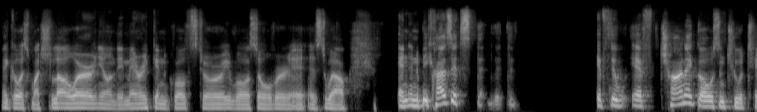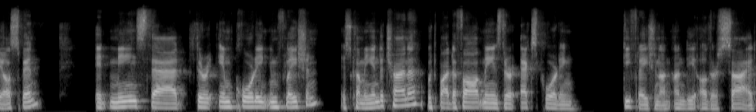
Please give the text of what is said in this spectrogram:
It goes much lower. You know, the American growth story rolls over as well, and and because it's if the if China goes into a tailspin, it means that they're importing inflation is coming into China, which by default means they're exporting deflation on, on the other side.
